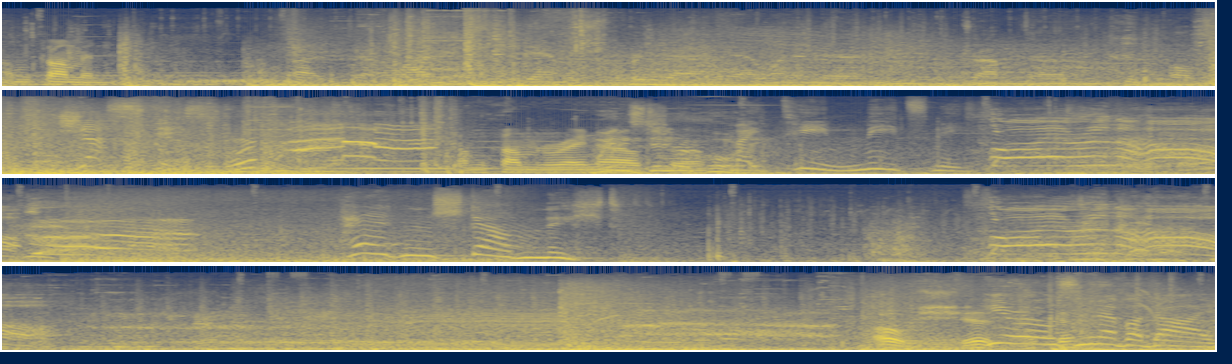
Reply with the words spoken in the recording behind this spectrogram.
I'm coming. Coming right now. So My team needs me. fire Helden sterben nicht. oh shit. Heroes Okay. never die.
